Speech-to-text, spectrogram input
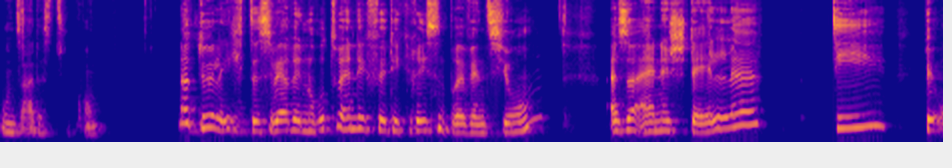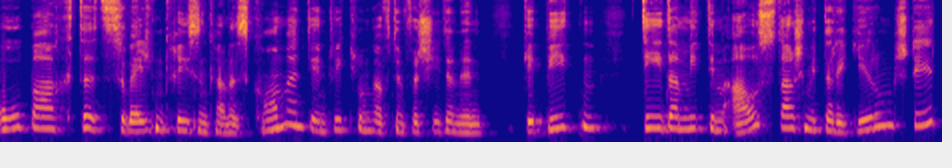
uns alles zukommt. Natürlich, das wäre notwendig für die Krisenprävention. Also eine Stelle, die beobachtet, zu welchen Krisen kann es kommen, die Entwicklung auf den verschiedenen Gebieten, die damit im Austausch mit der Regierung steht.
